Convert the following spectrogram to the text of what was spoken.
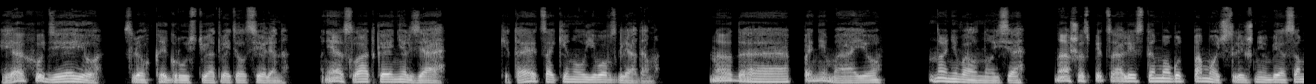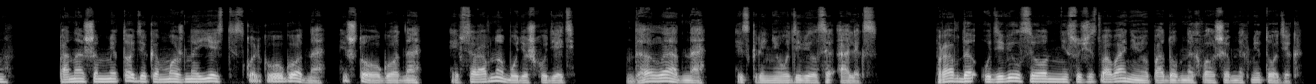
Я худею, с легкой грустью ответил Селен. Мне сладкое нельзя. Китаец окинул его взглядом. Ну да, понимаю. Но не волнуйся. Наши специалисты могут помочь с лишним весом. По нашим методикам можно есть сколько угодно и что угодно, и все равно будешь худеть. Да ладно, искренне удивился Алекс. Правда, удивился он не существованию подобных волшебных методик,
